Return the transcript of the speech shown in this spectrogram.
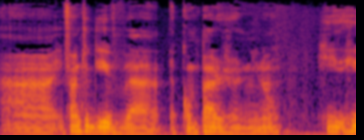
uh, if I'm to give uh, a comparison, you know, he he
